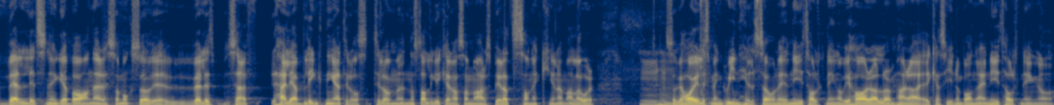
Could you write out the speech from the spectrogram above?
väldigt snygga banor som också är väldigt så här härliga blinkningar till oss, till de nostalgikerna som har spelat Sonic genom alla år. Mhm. Så vi har ju liksom en Green Hill Zone i nytolkning och vi har alla de här eh, kasinobanorna i nytolkning och...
